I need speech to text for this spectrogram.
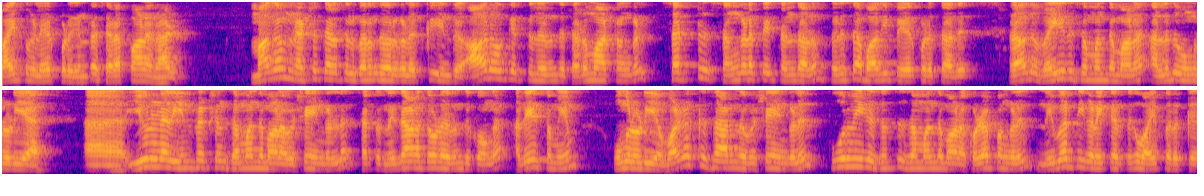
வாய்ப்புகள் ஏற்படுகின்ற சிறப்பான நாள். மகம் நட்சத்திரத்தில் பிறந்தவர்களுக்கு இன்று ஆரோக்கியத்தில் இருந்த தடுமாற்றங்கள் சற்று சங்கடத்தை தந்தாலும் பெருசாக பாதிப்பை ஏற்படுத்தாது. அதாவது வயிறு சம்பந்தமான அல்லது உங்களுடைய யூரினரி இன்ஃபெக்ஷன் சம்பந்தமான விஷயங்களில் சற்று நிதானத்தோடு இருந்துக்கோங்க. அதே சமயம் உங்களுடைய வழக்கு சார்ந்த விஷயங்களில் பூர்வீக சொத்து சம்பந்தமான குழப்பங்களில் நிவர்த்தி கிடைக்கிறதுக்கு வாய்ப்பு இருக்கு.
